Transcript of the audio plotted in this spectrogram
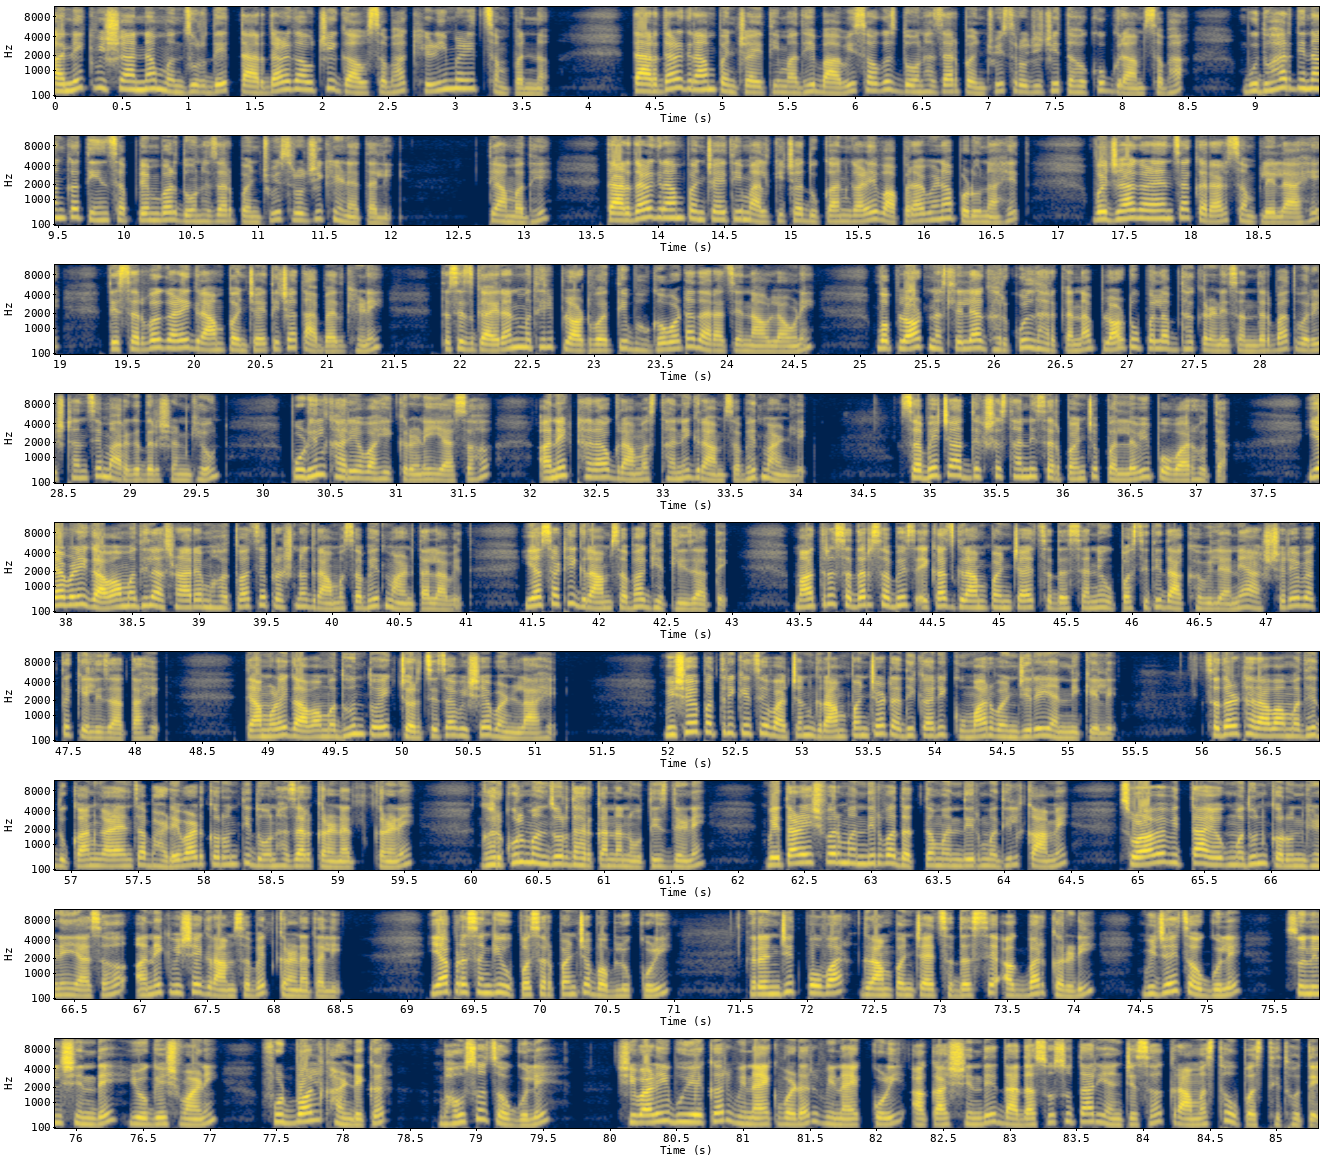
अनेक विषयांना मंजूर देत तारदाळ गावची गावसभा खेळीमेळीत संपन्न. तारदाळ ग्रामपंचायतीमध्ये बावीस ऑगस्ट दोन हजार पंचवीस रोजीची तहकूब ग्रामसभा बुधवार दिनांक तीन सप्टेंबर दोन हजार पंचवीस रोजी घेण्यात आली. त्यामध्ये तारदाळ ग्रामपंचायती मालकीच्या दुकानगाळे वापराविणा पडून आहेत व ज्या गाळ्यांचा करार संपलेला आहे ते सर्व गाळे ग्रामपंचायतीच्या ताब्यात घेणे तसेच गायरांमधील प्लॉटवरती भोगवटादाराचे नाव लावणे व प्लॉट नसलेल्या घरकुलधारकांना प्लॉट उपलब्ध करण्यासंदर्भात वरिष्ठांचे मार्गदर्शन घेऊन पुढील कार्यवाही करणे यासह अनेक ठराव ग्रामस्थांनी ग्रामसभेत मांडले. सभेच्या अध्यक्षस्थानी सरपंच पल्लवी पोवार होत्या. यावेळी गावामधील असणारे महत्त्वाचे प्रश्न ग्रामसभेत मांडता लावेत. यासाठी ग्रामसभा घेतली जाते. मात्र सदर सभेस एकाच ग्रामपंचायत सदस्याने उपस्थिती दाखविल्याने आश्चर्य व्यक्त केली जात आहे. त्यामुळे गावामधून तो एक चर्चेचा विषय बनला आहे. विषयपत्रिकेचे वाचन ग्रामपंचायत अधिकारी कुमार वंजिरे यांनी केले. सदर ठरावामध्ये दुकानगाळ्यांचा भाडेवाढ करून ती दोन हजार करण्यात करणे घरकुल मंजूरधारकांना नोटीस देणे वेताळेश्वर मंदिर व दत्त मंदिरमधील कामे सोळाव्या वित्त आयोगमधून करून घेणे यासह अनेक विषय ग्रामसभेत करण्यात आली. याप्रसंगी उपसरपंच बबलू कोळी रणजित पोवार ग्रामपंचायत सदस्य अकबार करडी विजय चौगुले सुनील शिंदे योगेश वाणी फुटबॉल खांडेकर भाऊसो चौगुले शिवाळी भुयेकर विनायक वडर विनायक कोळी आकाश शिंदे दादासो सुतार यांचेसह ग्रामस्थ उपस्थित होते.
